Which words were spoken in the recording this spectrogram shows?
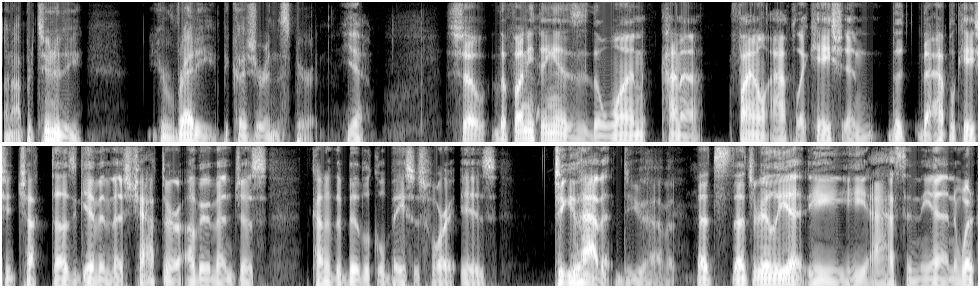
an opportunity, you're ready because you're in the Spirit. Yeah. So the funny thing is, the one kind of final application, the the application Chuck does give in this chapter, other than just kind of the biblical basis for it, is do you have it? Do you have it? That's that's really it. He he asks in the end, what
